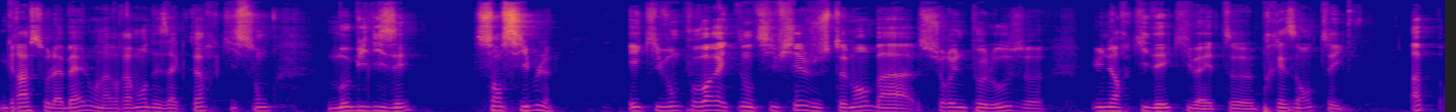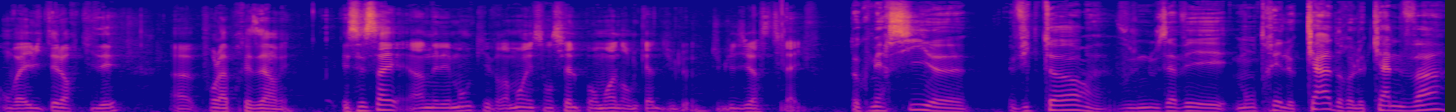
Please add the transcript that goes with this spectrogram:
grâce au label, on a vraiment des acteurs qui sont mobilisés, sensibles et qui vont pouvoir être identifiés justement bah, sur une pelouse, euh, une orchidée qui va être euh, présente et hop, on va éviter l'orchidée euh, pour la préserver. Et c'est ça un élément qui est vraiment essentiel pour moi dans le cadre du, Biodiversity Life. Donc merci Victor, vous nous avez montré le cadre, le canevas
